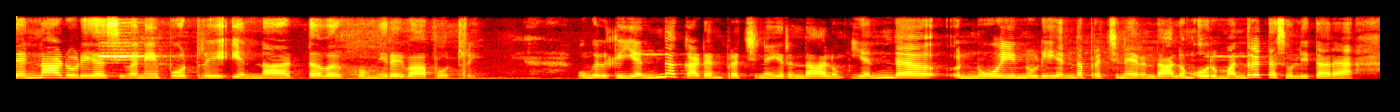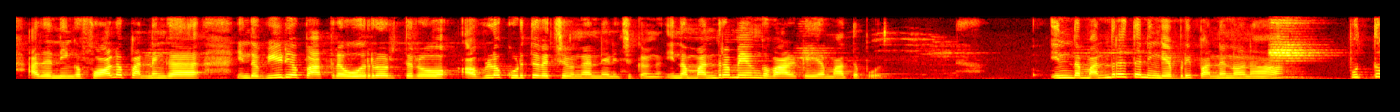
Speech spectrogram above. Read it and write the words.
தென்னாடுடைய சிவனே போற்றி எந்நாட்டவர்க்கும் இறைவா போற்றி. உங்களுக்கு எந்த கடன் பிரச்சனை இருந்தாலும் எந்த நோய் நொடி எந்த பிரச்சனை இருந்தாலும் ஒரு மந்திரத்தை சொல்லித்தரேன். அதை நீங்கள் ஃபாலோ பண்ணுங்கள் இந்த வீடியோ பார்க்குற ஒரு ஒருத்தரும் அவ்வளோ கொடுத்து வச்சவங்கன்னு நினச்சிக்கோங்க. இந்த மந்திரமே உங்கள் வாழ்க்கையை மாற்ற போகுது. இந்த மந்திரத்தை நீங்கள் எப்படி பண்ணணும்னா புத்து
